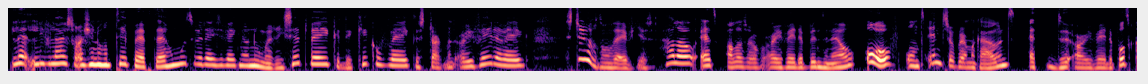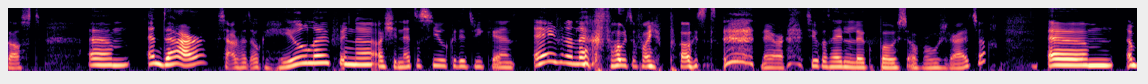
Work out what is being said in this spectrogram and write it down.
lieve luisteraar, als je nog een tip hebt, hè, hoe moeten we deze week nou noemen? Resetweek, de kick-off week, de start met Ayurveda week. Stuur het ons eventjes. Hallo at allesoverayurveda.nl of ons Instagram account, at de Ayurveda podcast. Ehm, en daar zouden we het ook heel leuk vinden als je net als Sielke dit weekend even een leuke foto van je post. Nee hoor, Sielke had hele leuke posts over hoe ze eruit zag. Ehm, een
